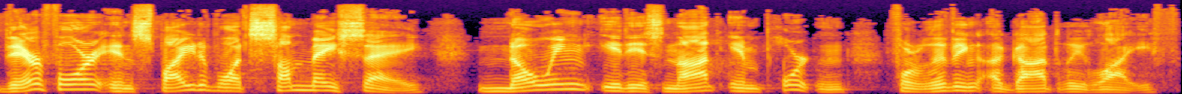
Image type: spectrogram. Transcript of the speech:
Therefore, in spite of what some may say, knowing it is not important for living a godly life,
